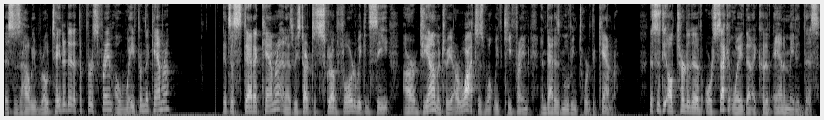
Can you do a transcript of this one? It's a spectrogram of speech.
This is how we rotated it at the first frame away from the camera. It's a static camera and as we start to scrub forward we can see our geometry, our watch is what we've keyframed and that is moving toward the camera. This is the alternative or second way that I could have animated this.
